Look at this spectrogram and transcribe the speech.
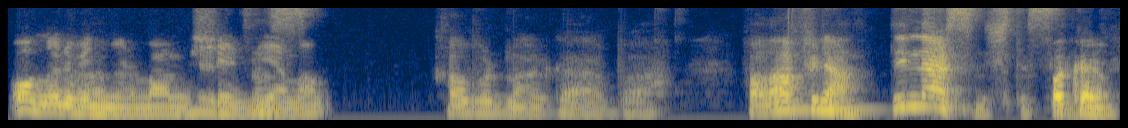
Onları bilmiyorum. Ben bir şey diyemem. Coverlar galiba. Falan filan. Dinlersin işte sen. Bakarım.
